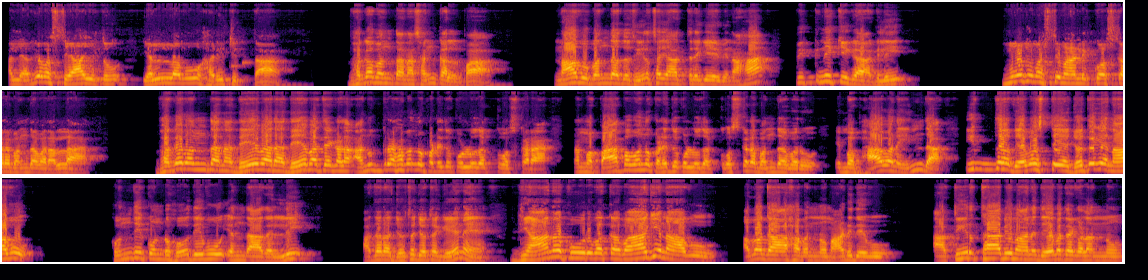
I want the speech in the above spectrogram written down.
ಅಲ್ಲಿ ಅವ್ಯವಸ್ಥೆ ಆಯಿತು, ಎಲ್ಲವೂ ಹರಿಚಿತ್ತ. ಭಗವಂತನ ಸಂಕಲ್ಪ. ನಾವು ಬಂದದ್ದು ತೀರ್ಥಯಾತ್ರೆಗೆ ವಿನಃ ಪಿಕ್ನಿಕ್ಕಿಗಾಗಲಿ ಮೋಜು ಮಸ್ತಿ ಮಾಡಲಿಕ್ಕೋಸ್ಕರ ಬಂದವರಲ್ಲ. ಭಗವಂತನ ದೇವರ ದೇವತೆಗಳ ಅನುಗ್ರಹವನ್ನು ಪಡೆದುಕೊಳ್ಳುವುದಕ್ಕೋಸ್ಕರ, ನಮ್ಮ ಪಾಪವನ್ನು ಕಳೆದುಕೊಳ್ಳುವುದಕ್ಕೋಸ್ಕರ ಬಂದವರು ಎಂಬ ಭಾವನೆಯಿಂದ ಇದ್ದ ವ್ಯವಸ್ಥೆಯ ಜೊತೆಗೆ ನಾವು ಹೊಂದಿಕೊಂಡು ಹೋದೆವು ಎಂದಾದಲ್ಲಿ ಅದರ ಜೊತೆ ಜೊತೆಗೇನೆ ಜ್ಞಾನಪೂರ್ವಕವಾಗಿ ನಾವು ಅವಗಾಹವನ್ನು ಮಾಡಿದೆವು. ಆ ತೀರ್ಥಾಭಿಮಾನಿ ದೇವತೆಗಳನ್ನು,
